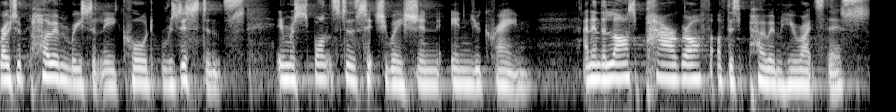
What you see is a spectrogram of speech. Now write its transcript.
wrote a poem recently called Resistance in response to the situation in Ukraine. And in the last paragraph of this poem, he writes this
